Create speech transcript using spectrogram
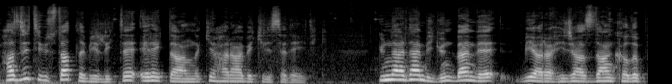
Hazreti Üstad'la birlikte Erek Dağı'ndaki harabe kilisedeydik. Günlerden bir gün ben ve bir ara Hicaz'dan kalıp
